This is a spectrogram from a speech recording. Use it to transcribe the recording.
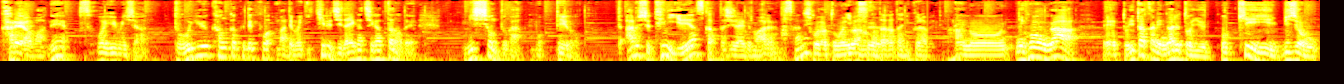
彼らはね、そういう意味じゃ、どういう感覚でこう、まあでも生きる時代が違ったので、ミッションとかもっていうのある種手に入れやすかった時代でもあるんですかね。そうだと思います今の方々に比べて。あの、日本が、えっ、と、豊かになるという大きいビジョン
